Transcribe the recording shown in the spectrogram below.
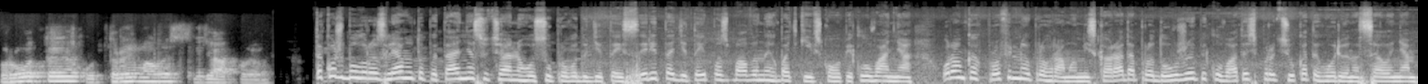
Проти, утримались. Дякую. Також було розглянуто питання соціального супроводу дітей сиріт та дітей, позбавлених батьківського піклування. У рамках профільної програми міська рада продовжує піклуватись про цю категорію населення.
